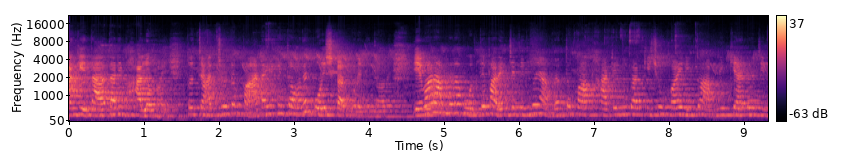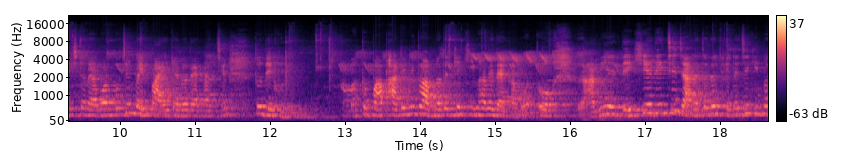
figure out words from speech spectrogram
আগে তাড়াতাড়ি ভালো হয়। তো যার জন্য পাটাকে কিন্তু আমাদের পরিষ্কার করে নিতে হবে। এবার আপনারা বলতে পারেন যে দিদি ভাই আপনার তো পা ফাটেনি বা কিছু হয়নি, তো আপনি কেন জিনিসটা ব্যবহার করছেন বা এই পায়ে কেন দেখাচ্ছেন? তো দেখুন, আমার তো পা ফাটেনি তো আপনাদেরকে কীভাবে দেখাবো? তো আমি দেখিয়ে দিচ্ছি, যারা যাদের ফেটেছে কিংবা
